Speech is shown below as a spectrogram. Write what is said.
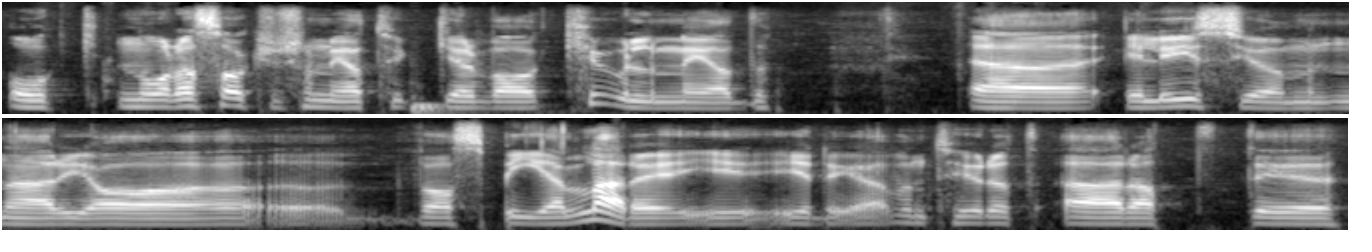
och några saker som jag tycker var kul med uh, Elysium när jag var spelare i, i det äventyret är att det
